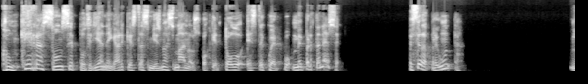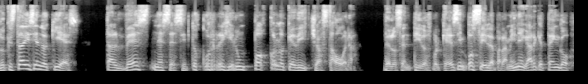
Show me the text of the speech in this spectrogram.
¿con qué razón se podría negar que estas mismas manos o que todo este cuerpo me pertenece? Esa es la pregunta. Lo que está diciendo aquí es, tal vez necesito corregir un poco lo que he dicho hasta ahora. de los sentidos, porque es imposible para mí negar que tengo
